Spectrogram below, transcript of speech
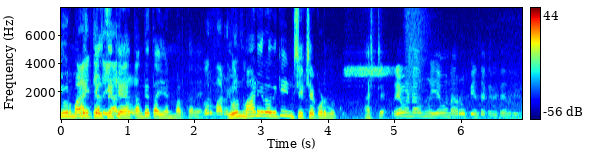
ಇವ್ರು ಮಾಡಿದ ಕೆಲಸಕ್ಕೆ ತಂದೆ ತಾಯಿ ಏನು ಮಾಡ್ತಾರೆ? ಇವ್ನು ಮಾಡಿರೋದಕ್ಕೆ ಇನ್ ಶಿಕ್ಷೆ ಕೊಡಬೇಕು ಅಷ್ಟೇ. ರೇವಣ್ಣ ಅವ್ರನ್ನು ಏ ಒಂದು ಆರೋಪಿ ಅಂತ ಕರೀತಾ ಇದ್ರು ಈಗ.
